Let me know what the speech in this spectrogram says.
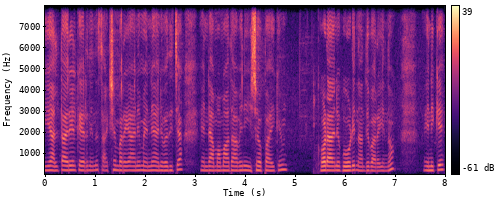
ഈ അൽത്താരയിൽ കയറി നിന്ന് സാക്ഷ്യം പറയാനും എന്നെ അനുവദിച്ച എന്റെ അമ്മ ഈശോപ്പായിക്കും. കോടാനുകൂടി നന്ദി പറയുന്നു. എനിക്ക്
